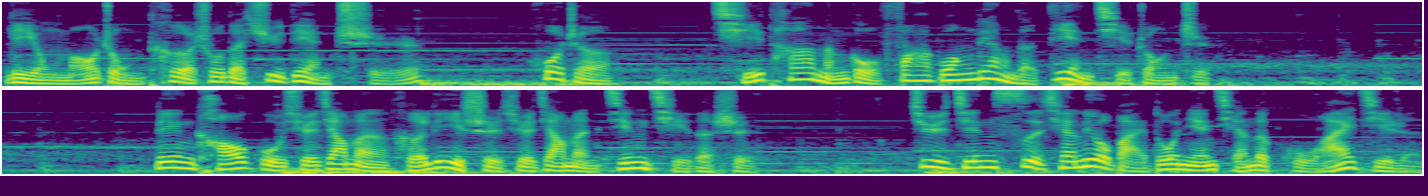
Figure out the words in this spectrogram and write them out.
利用某种特殊的蓄电池，或者其他能够发光亮的电器装置。令考古学家们和历史学家们惊奇的是，距今四千六百多年前的古埃及人，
